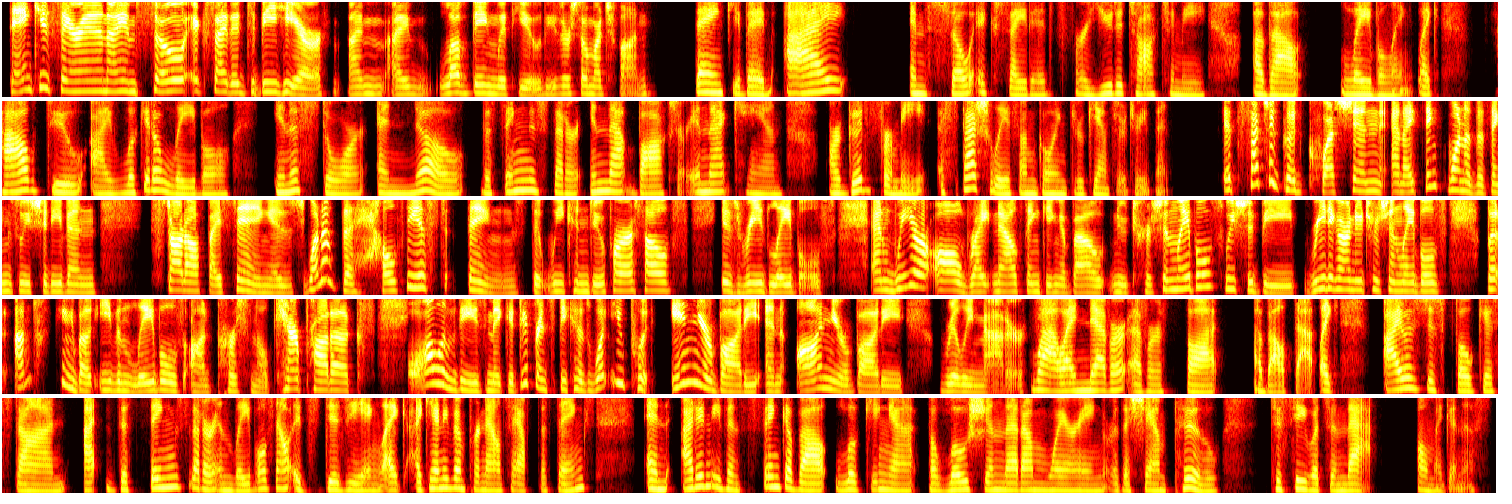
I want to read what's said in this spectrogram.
Thank you, Saranne. I am so excited to be here. I'm I love being with you. These are so much fun. Thank you, babe. I am so excited for you to talk to me about labeling. Like, how do I look at a label in a store and know the things that are in that box or in that can are good for me, especially if I'm going through cancer treatment? It's such a good question. And I think one of the things we should even start off by saying is one of the healthiest things that we can do for ourselves is read labels. And we are all right now thinking about nutrition labels. We should be reading our nutrition labels, but I'm talking about even labels on personal care products. All of these make a difference because what you put in your body and on your body really matter. Wow. I never ever thought about that. Like I was just focused on the things that are in labels now. It's dizzying. Like I can't even pronounce half the things. And I didn't even think about looking at the lotion that I'm wearing or the shampoo to see what's in that. Oh my goodness.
